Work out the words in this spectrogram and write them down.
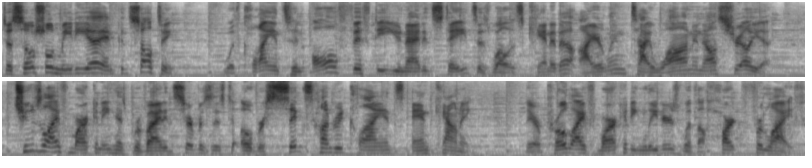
to social media and consulting. With clients in all 50 United States, as well as Canada, Ireland, Taiwan, and Australia. Choose Life Marketing has provided services to over 600 clients and counting. They are pro life marketing leaders with a heart for life.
